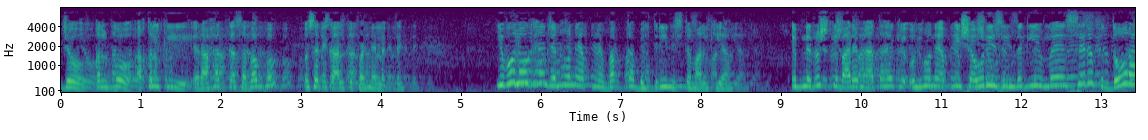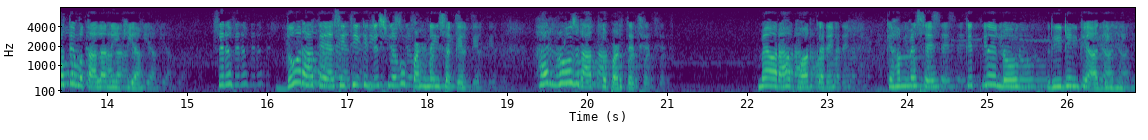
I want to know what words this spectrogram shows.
جو قلب و عقل کی راحت کا سبب ہو، اسے نکال کے پڑھنے لگتے۔ یہ وہ لوگ ہیں جنہوں نے اپنے وقت کا بہترین استعمال کیا۔ ابن رشد کے بارے میں آتا ہے کہ انہوں نے اپنی شعوری زندگی میں صرف دو راتیں مطالعہ نہیں کیا۔ صرف دو راتیں ایسی تھی کہ جس میں وہ پڑھ نہیں سکے۔ ہر روز رات کو پڑھتے تھے۔ میں اور آپ غور کریں کہ ہم میں سے کتنے لوگ ریڈنگ کے عادی ہیں۔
